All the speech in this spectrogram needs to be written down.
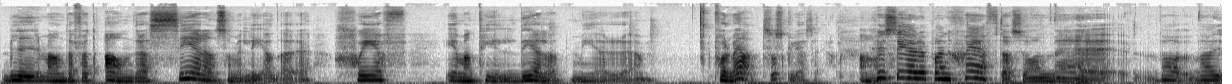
blir man därför att andra ser en som en ledare. Chef är man tilldelad mer eh, formellt, så skulle jag säga. Aha. Hur ser du på en chef då som... Eh, vad, vad,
